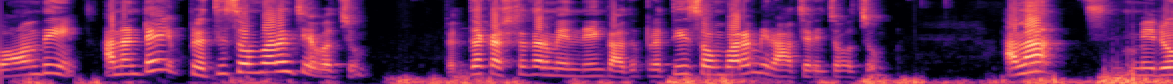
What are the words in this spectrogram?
బాగుంది అని అంటే ప్రతి సోమవారం చేయవచ్చు. పెద్ద కష్టతరమైనది ఏం కాదు. ప్రతి సోమవారం మీరు ఆచరించవచ్చు. అలా మీరు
